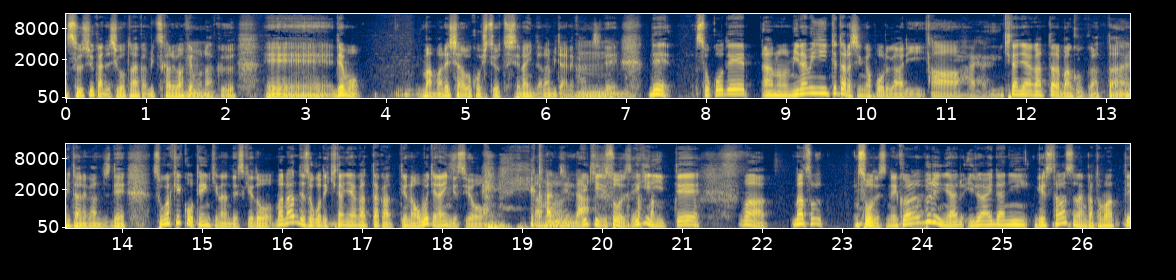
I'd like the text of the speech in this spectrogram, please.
数週間で仕事なんか見つかるわけもなく、えー、でも、まあ、マレーシアは僕を必要としてないんだな、みたいな感じで。うん。で、そこで、あの、南に行ってたらシンガポールがあり、ああ、はいはい。北に上がったらバンコクがあったはいみたいな感じで、そこは結構天気なんですけど、まあなんでそこで北に上がったかっていうのは覚えてないんですよ。肝心な駅に、そうです。駅に行って、まあ、まあそ、そうですね。クアラルンプールにあるいる間にゲストハウスなんか泊まっえて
